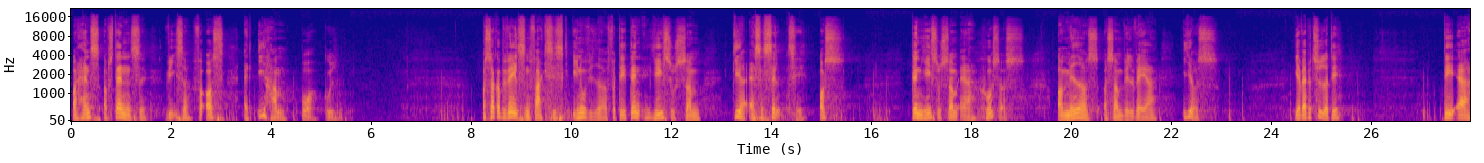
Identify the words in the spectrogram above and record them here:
Og hans opstandelse viser for os, at i ham bor Gud. Og så går bevægelsen faktisk endnu videre, for det er den Jesus, som giver af sig selv til os. Den Jesus, som er hos os og med os, og som vil være i os. Ja, hvad betyder det? Det er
